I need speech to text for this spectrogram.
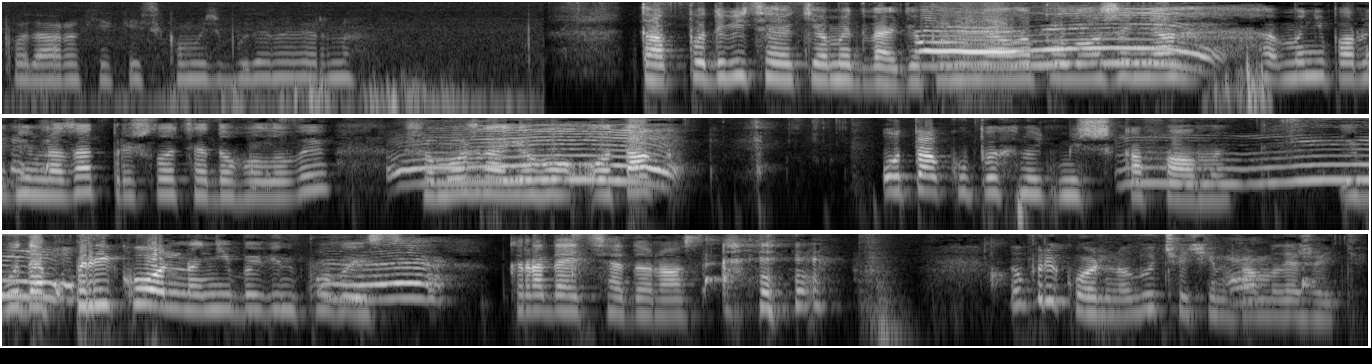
Подарок якийсь комусь буде, мабуть. Так, подивіться, як я медведя поміняла положення. Мені пару днів назад прийшло це до голови, що можна його отак, отак упихнути між шкафами. І буде прикольно, ніби він повис. Крадеться до нас. Ну, прикольно, лучше, ніж там лежить.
